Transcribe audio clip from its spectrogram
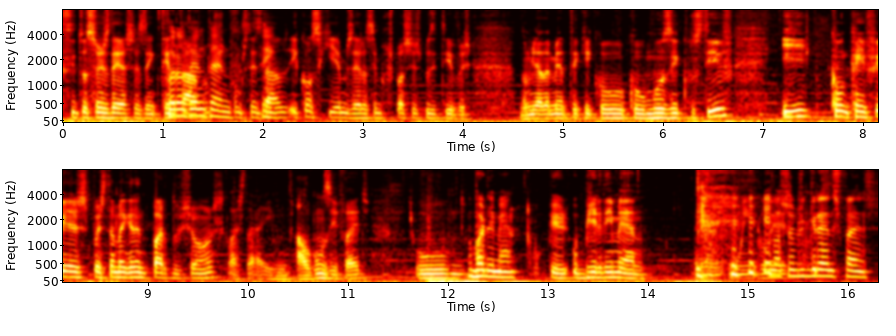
situações destas em que tentávamos, tentando, fomos tentando e conseguíamos, eram sempre respostas positivas, nomeadamente aqui com, com, o músico Steve e com quem fez depois também grande parte dos sons, lá está, alguns efeitos, o, o Birdie Man. O, Birdie Man. Um, um inglês. Nós somos grandes fãs.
